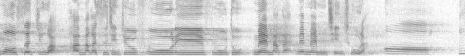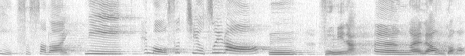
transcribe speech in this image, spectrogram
冇食酒啊，盼那个事情就糊里糊涂，咩嘛个咩咩唔清楚啦。哦，一次说来，哦、你系冇食酒醉咯？嗯，夫人啊，嗯，我老公讲哦，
